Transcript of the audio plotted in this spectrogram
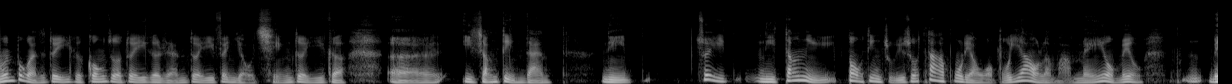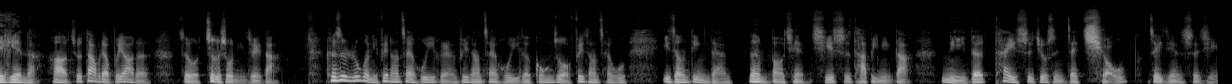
们不管是对一个工作，对一个人，对一份友情，对一个呃一张订单，你。最你当你抱定主义说大不了我不要了嘛，没有没有，没给呐，哈，就大不了不要的，就这个时候你最大。可是，如果你非常在乎一个人，非常在乎一个工作，非常在乎一张订单，那很抱歉，其实他比你大。你的态势就是你在求这件事情。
